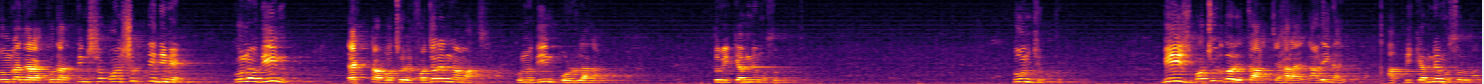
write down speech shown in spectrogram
তোমরা যারা খোদার তিনশো পঁয়ষট্টি দিনে কোনো দিন একটা বছরে ফজরের নামাজ কোনো দিন পড়লা না, তুমি কেমনে মুসলমান? কোন যুক্তি? বিশ বছর ধরে চার চেহারায় দাড়ি নাই, আপনি কেমনে মুসলমান?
